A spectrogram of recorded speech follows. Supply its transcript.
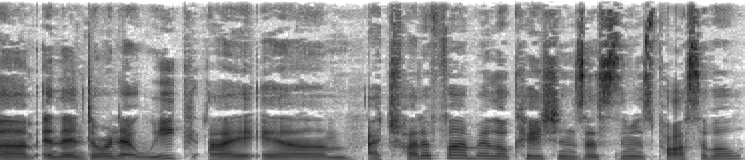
Um, and then during that week, I am I try to find my locations as soon as possible.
